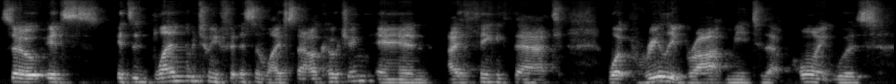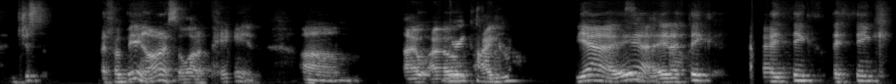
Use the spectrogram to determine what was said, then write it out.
So it's it's a blend between fitness and lifestyle coaching. And I think that what really brought me to that point was just, if I'm being honest, a lot of pain. Um, I, I. I, yeah, yeah, and I think, I think, I think.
